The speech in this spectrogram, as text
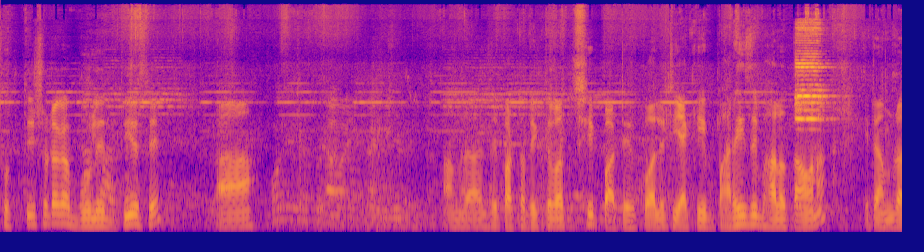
ছত্রিশশো টাকা বলে দিয়েছে। আমরা যে পাটটা দেখতে পাচ্ছি, পাটের কোয়ালিটি একেবারেই যে ভালো তাও না। এটা আমরা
